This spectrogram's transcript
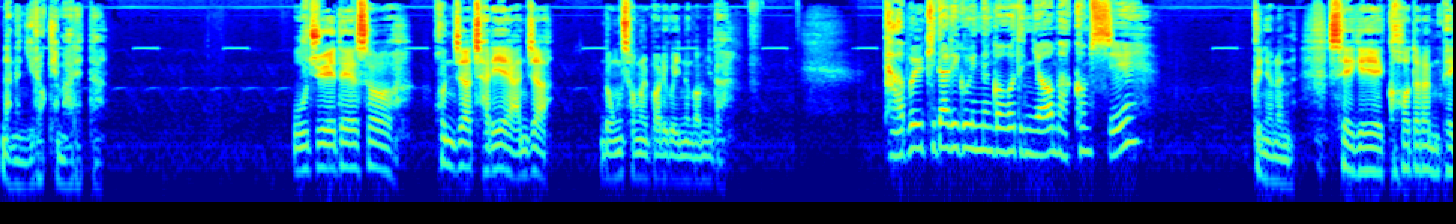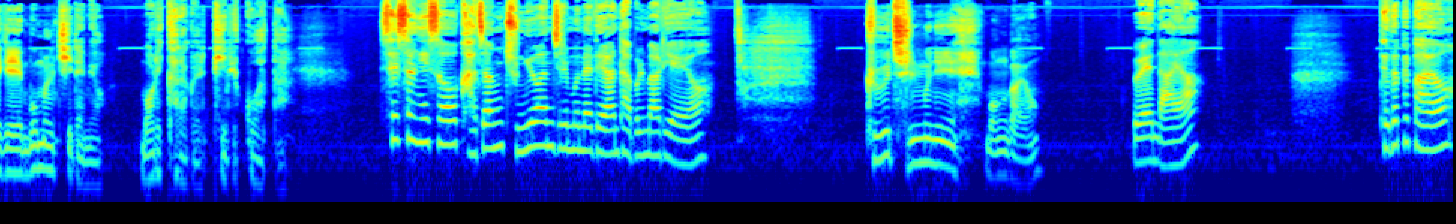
나는 이렇게 말했다. 우주에 대해서 혼자 자리에 앉아 농성을 벌이고 있는 겁니다. 답을 기다리고 있는 거거든요, 마컴 씨. 그녀는 세계의 커다란 베개에 몸을 기대며 머리카락을 비비꼬았다. 세상에서 가장 중요한 질문에 대한 답을 말이에요. 그 질문이 뭔가요? 왜 나야? 대답해 봐요.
